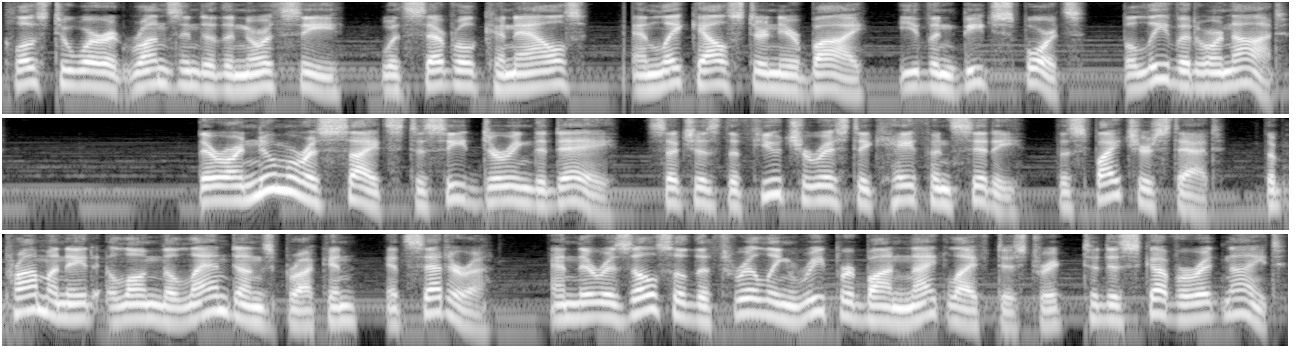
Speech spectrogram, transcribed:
close to where it runs into the North Sea, with several canals and Lake Alster nearby, even beach sports, believe it or not. There are numerous sights to see during the day, such as the futuristic Hafen City, the Speicherstadt, the promenade along the Landungsbrücken, etc., and there is also the thrilling Reeperbahn nightlife district to discover at night.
